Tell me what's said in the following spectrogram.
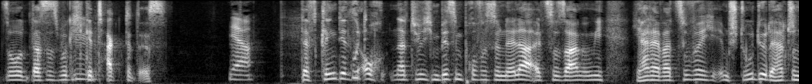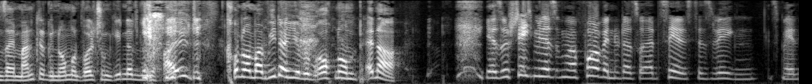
so, dass es wirklich Mhm. getaktet ist. Ja. Das klingt jetzt Gut. auch natürlich ein bisschen professioneller, als zu sagen irgendwie, ja, der war zufällig im Studio, der hat schon seinen Mantel genommen und wollte schon gehen. Dann so, halt, komm doch mal wieder hier, wir brauchen noch einen Penner. Ja, so stelle ich mir das immer vor, wenn du das so erzählst. Deswegen ist mir.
